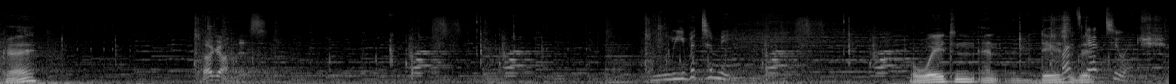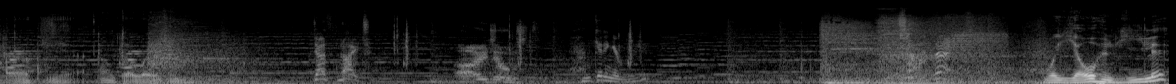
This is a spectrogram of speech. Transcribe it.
Oké. I got this. Leave it to me. Awaken en deze Let's bit. get to it. Oh, ja, om te awaken. Death Knight. I'm getting a re- Wil Jo hun healen?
